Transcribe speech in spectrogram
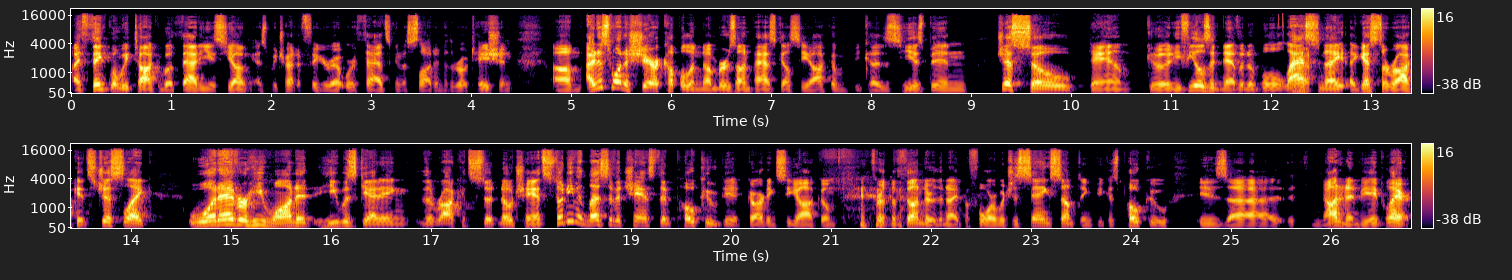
I think when we talk about Thaddeus Young, as we try to figure out where Thad's going to slot into the rotation, um, I just want to share a couple of numbers on Pascal Siakam because he has been just so damn good. He feels inevitable. Last yeah. night against the Rockets, just like whatever he wanted, he was getting. The Rockets stood no chance, stood even less of a chance than Poku did guarding Siakam for the Thunder the night before, which is saying something because Poku is uh, not an NBA player.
